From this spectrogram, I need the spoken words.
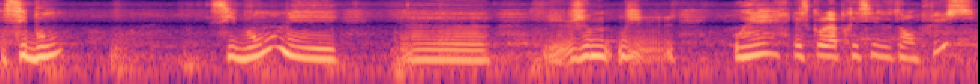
c'est bon. C'est bon, mais. Euh, je, ouais. Est-ce qu'on l'apprécie d'autant plus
